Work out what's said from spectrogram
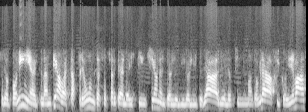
proponía y planteaba estas preguntas acerca de la distinción entre lo literario, lo cinematográfico y demás,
